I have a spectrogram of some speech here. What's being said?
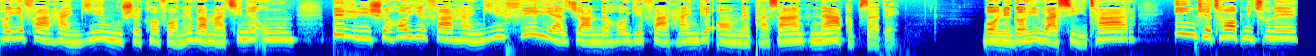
های فرهنگی موشکافانه و متین اون به ریشه های فرهنگی خیلی از جنبه های فرهنگ عامه پسند نقب زده. با نگاهی وسیعتر این کتاب می‌تونه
